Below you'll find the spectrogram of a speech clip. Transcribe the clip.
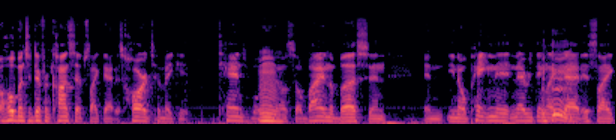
a whole bunch of different concepts like that, it's hard to make it tangible. You mm. know, so buying the bus and and you know painting it and everything like mm-hmm. that, it's like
